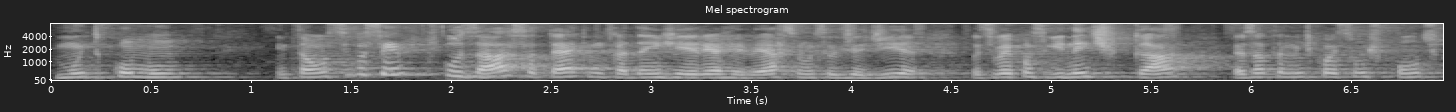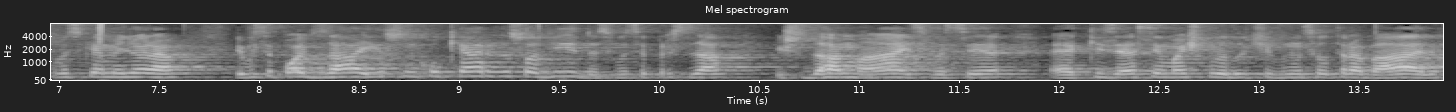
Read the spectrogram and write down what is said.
muito comum. Então, se você usar essa técnica da engenharia reversa no seu dia a dia, você vai conseguir identificar exatamente quais são os pontos que você quer melhorar. E você pode usar isso em qualquer área da sua vida. Se você precisar estudar mais, se você é, quiser ser mais produtivo no seu trabalho,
